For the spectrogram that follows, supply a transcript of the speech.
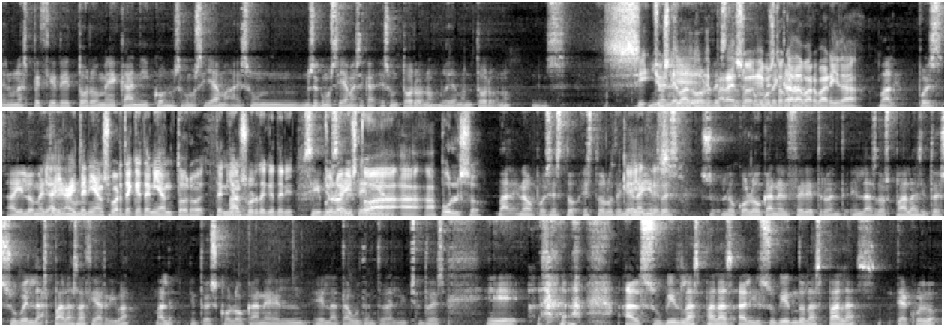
en una especie de toro mecánico, no sé cómo se llama, es un, no sé cómo se llama ese, es un toro, ¿no? Lo llaman toro, ¿no? Es- Sí, Un yo que de para estos eso he visto cada barbaridad. Vale, pues ahí lo meten. ahí, tenían suerte que tenían toro, ¿eh? Tenían Vale. suerte que tenían. Sí, yo pues lo he visto a, a- a pulso. Vale, no, pues esto, esto lo tenían ¿Qué ahí, entonces lo colocan el féretro en, en las dos palas y entonces suben las palas hacia arriba, ¿vale? Entonces colocan el, el ataúd dentro del nicho. Entonces, eh, al subir las palas, al ir subiendo las palas, ¿de acuerdo?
